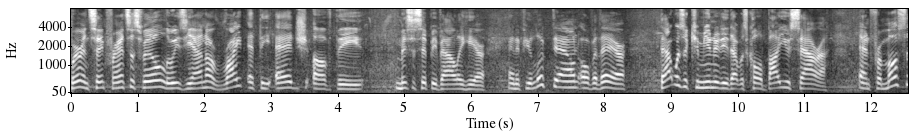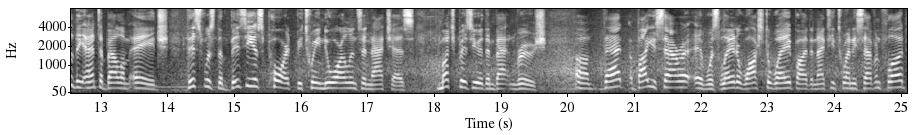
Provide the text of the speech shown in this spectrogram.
We're in St. Francisville, Louisiana, right at the edge of the Mississippi Valley here. And if you look down over there, that was a community that was called Bayou Sara. And for most of the antebellum age, this was the busiest port between New Orleans and Natchez, much busier than Baton Rouge. Uh, that Bayou Sara was later washed away by the 1927 flood,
